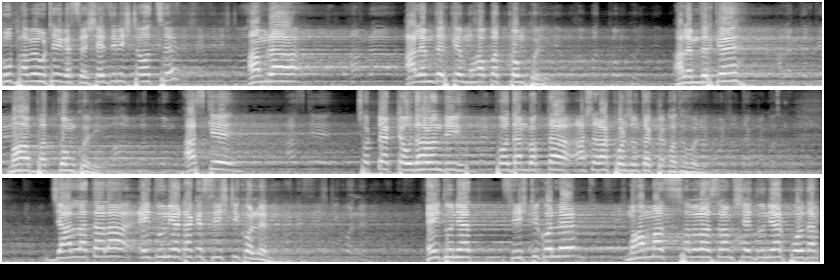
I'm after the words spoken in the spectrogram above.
খুবভাবে উঠে গেছে। সেই জিনিসটা হচ্ছে, আমরা আলেমদেরকে মহাব্বত কম করি। আলেমদেরকে মহাব্বত কম করি। আজকে ছোট্ট একটা উদাহরণ দিই, প্রধান বক্তা আসার আগ পর্যন্ত একটা কথা বলি। যে আল্লাহ তালা এই দুনিয়াটাকে সৃষ্টি করলেন। এই দুনিয়া সৃষ্টি করলে মোহাম্মদ সাল্লাহ সাল্লাম সেই দুনিয়ার প্রধান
